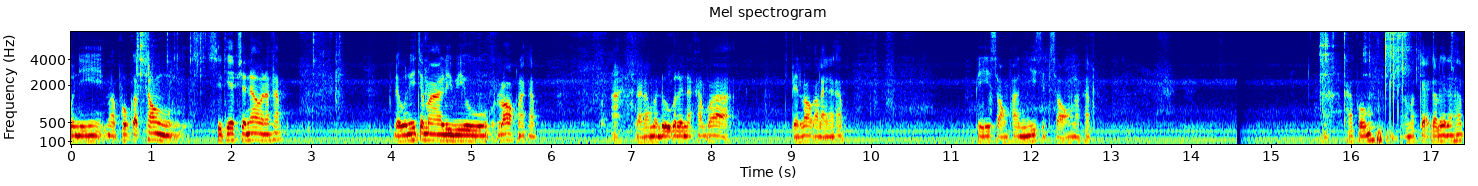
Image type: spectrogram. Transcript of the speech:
วันนี้มาพบกับช่อง CTF Channel นะครับ เดี๋ยววันนี้จะมารีวิวลอกนะครับอะเดี๋ยวเรามาดูกันเลยนะครับว่าจะเป็นลอกอะไรนะครับ ปี 2022 นะครับ ครับผมเรามาแกะกันเลยนะครับ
